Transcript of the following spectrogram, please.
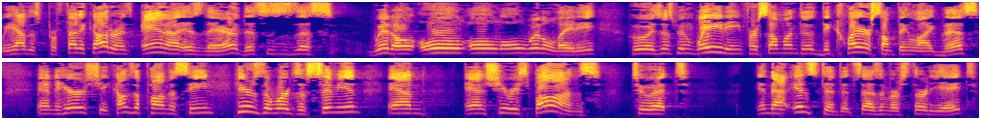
we have this prophetic utterance. Anna is there. This is this widow, old, old, old widow lady who has just been waiting for someone to declare something like this. And here she comes upon the scene. Here's the words of Simeon and, and she responds to it in that instant, it says in verse 38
